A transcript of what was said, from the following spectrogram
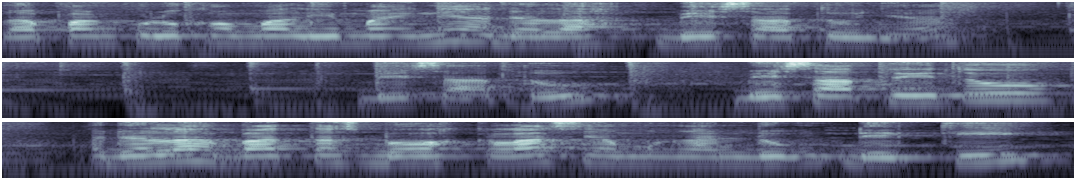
80,5 ini adalah B1-nya. B1. B1 itu adalah batas bawah kelas yang mengandung deki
